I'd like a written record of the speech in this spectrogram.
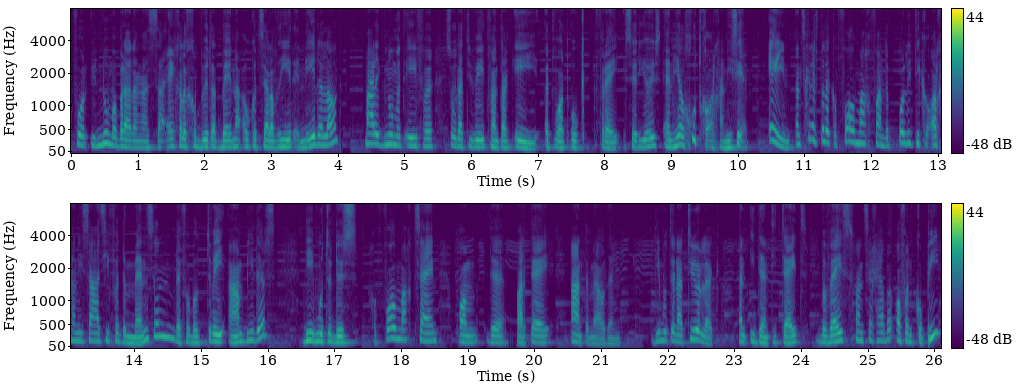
voor u noemen, Bradangasa. Eigenlijk gebeurt dat bijna ook hetzelfde hier in Nederland. Maar ik noem het even zodat u weet van dat hey, het wordt ook vrij serieus en heel goed georganiseerd. 1. Een schriftelijke volmacht van de politieke organisatie voor de mensen, bijvoorbeeld twee aanbieders. Die moeten dus gevolmacht zijn om de partij aan te melden. Die moeten natuurlijk een identiteitsbewijs van zich hebben of een kopie.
